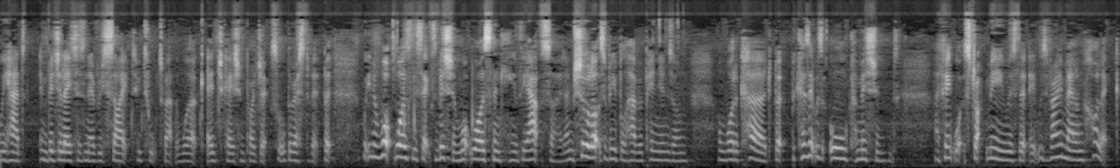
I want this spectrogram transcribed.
We had invigilators in every site who talked about the work, education projects, all the rest of it. But you know, what was this exhibition? What was thinking of the outside? I'm sure lots of people have opinions on, on what occurred, but because it was all commissioned, I think what struck me was that it was very melancholic.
